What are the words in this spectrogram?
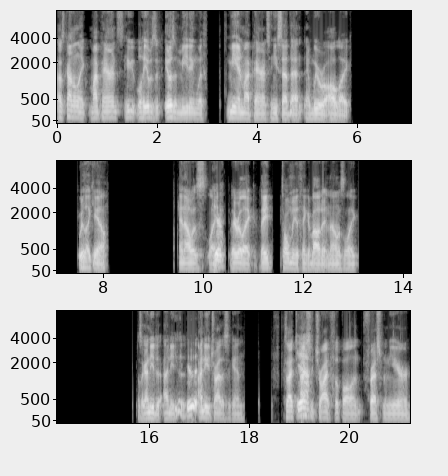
I was kind of like my parents. He well, he was it was a meeting with me and my parents, and he said that, and we were all like, we are like, yeah. And I was like, Yeah. they were like, they told me to think about it, and I was like, I was like, I need to, I need You to, do it. I need to try this again, because I Yeah. actually tried football in freshman year,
